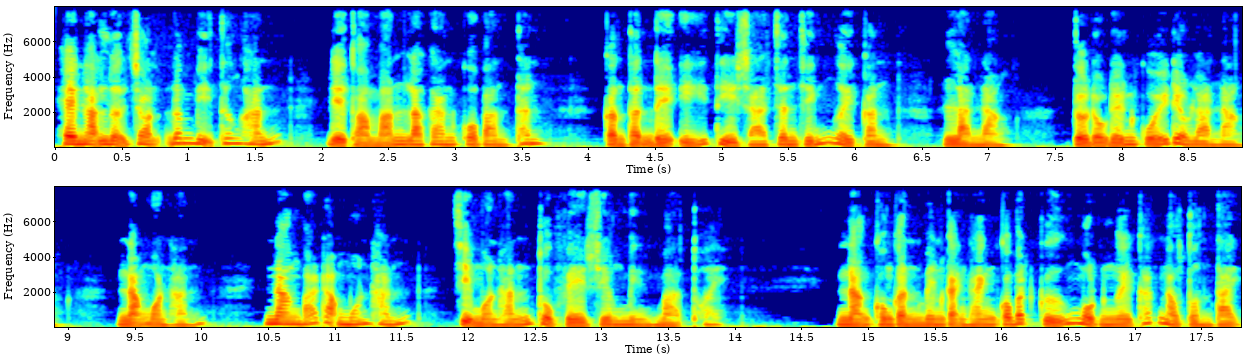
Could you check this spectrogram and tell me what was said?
Hèn hạ lựa chọn đâm bị thương hắn để thỏa mãn lá gan của bản thân. Cẩn thận để ý thì ra chân chính người cần là nàng. Từ đầu đến cuối đều là nàng. Nàng muốn hắn, nàng bá đạo muốn hắn, chỉ muốn hắn thuộc về riêng mình mà thôi. Nàng không cần bên cạnh hắn có bất cứ một người khác nào tồn tại.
